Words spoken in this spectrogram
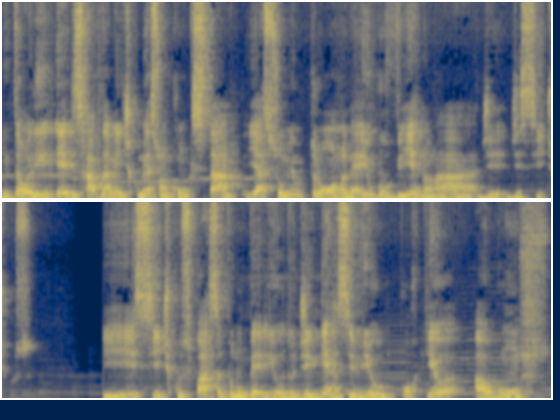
Então ele, eles rapidamente começam a conquistar e assumem o trono, né? E o governo lá de, de Cíticos. E Cíticos passa por um período de guerra civil, porque alguns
